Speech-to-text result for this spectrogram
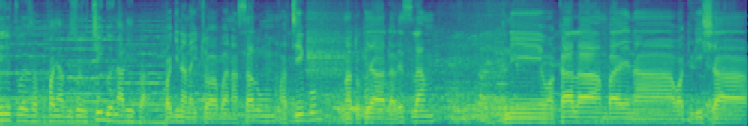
ili tuweze kufanya vizuri. Tigo inalipa. Kwa jina naitwa Bwana Salum Hatibu, natokea Dar es Salaam. Ni wakala ambaye nawakilisha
